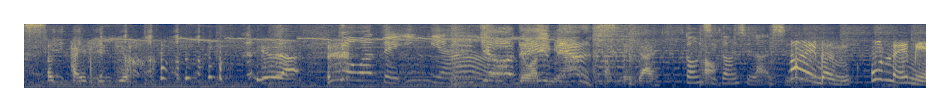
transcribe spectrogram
西？开心就好。因为啊，叫我第一名，叫我第一名。好，应该。恭喜恭喜老师！爱问阮的名，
